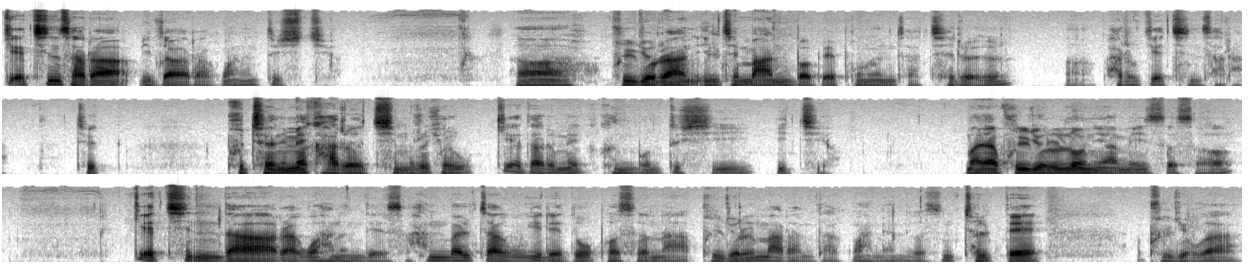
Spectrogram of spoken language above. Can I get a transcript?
깨친 사람이다라고 하는 뜻이지요. 어, 불교란 일체 만법의 본원 자체를 어, 바로 깨친 사람, 즉 부처님의 가르침으로 결국 깨달음의 근본 뜻이 있지요. 만약 불교를 논의함에 있어서 깨친다라고 하는 데서 한 발자국이라도 벗어나 불교를 말한다고 하면 그것은 절대 불교가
